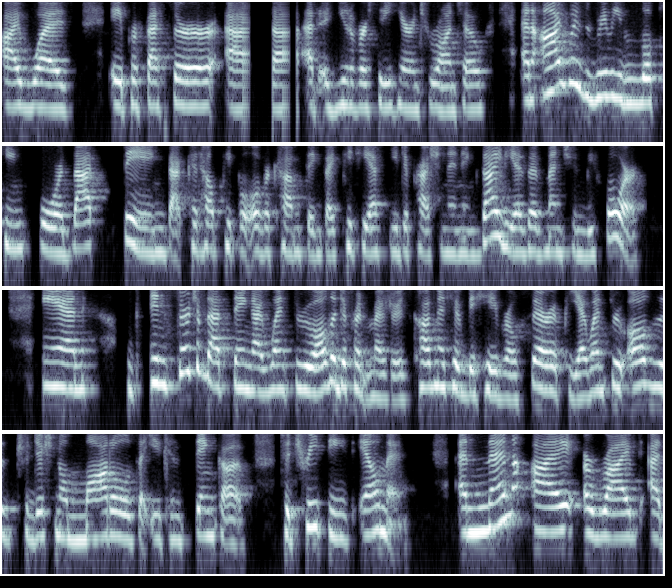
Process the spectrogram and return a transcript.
I was a professor at uh, at a university here in Toronto. And I was really looking for that thing that could help people overcome things like PTSD, depression, and anxiety, as I've mentioned before. And in search of that thing, I went through all the different measures, cognitive behavioral therapy. I went through all the traditional models that you can think of to treat these ailments. And then I arrived at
